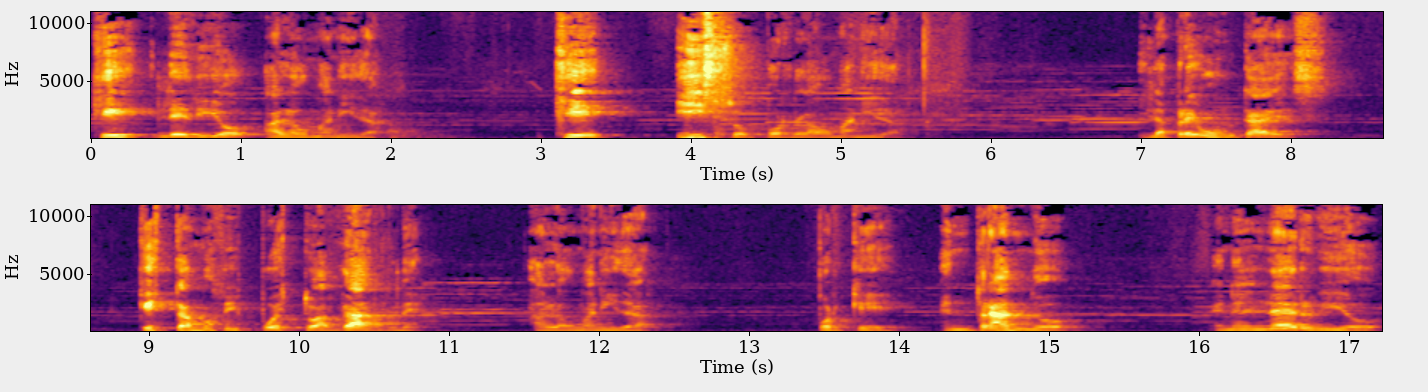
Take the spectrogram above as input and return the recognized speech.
qué le dio a la humanidad, qué hizo por la humanidad. Y la pregunta es, ¿qué estamos dispuestos a darle a la humanidad? Porque entrando en el nervio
